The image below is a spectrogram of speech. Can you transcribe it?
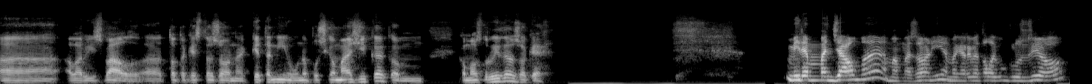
uh, a la Bisbal, uh, tota aquesta zona? Què teniu, una poció màgica com, com els druides o què? Mira, en Jaume, amb Amazoni, hem arribat a la conclusió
